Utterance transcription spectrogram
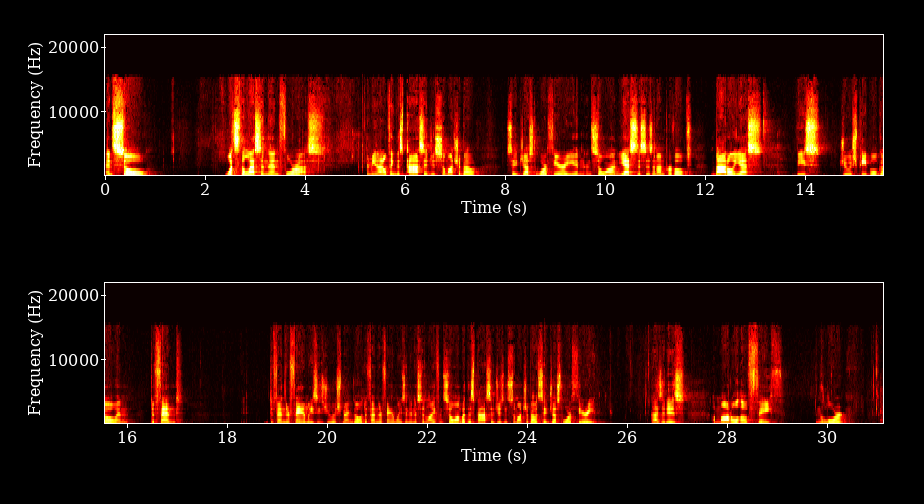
And so, what's the lesson then for us? I mean, I don't think this passage is so much about, say, just war theory and, and so on. Yes, this is an unprovoked battle. Yes, these Jewish people go and defend defend their families. These Jewish men go defend their families and innocent life and so on. But this passage isn't so much about, say, just war theory as it is a model of faith in the Lord.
